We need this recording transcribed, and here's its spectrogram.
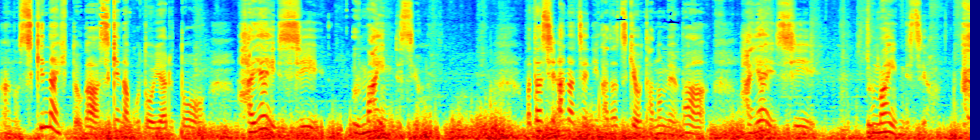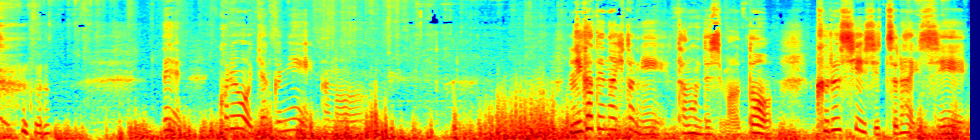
あの好きな人が好きなことをやると早いしうまいんですよ。私アナちゃんに片付けを頼めば早いしうまいんですよ。でこれを逆にあの苦手な人に頼んでしまうと苦しいし辛いし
